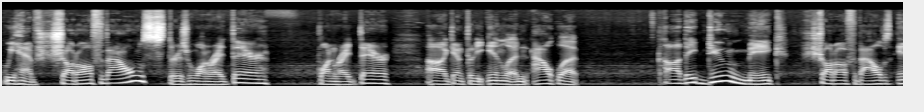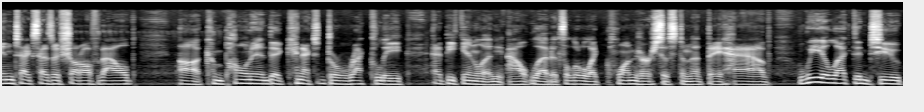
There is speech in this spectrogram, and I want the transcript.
we have shut-off valves. There's one right there, one right there, uh, again for the inlet and outlet. Uh, they do make shut-off valves. Intex has a shut-off valve uh, component that connects directly at the inlet and outlet. It's a little like plunger system that they have. We elected to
